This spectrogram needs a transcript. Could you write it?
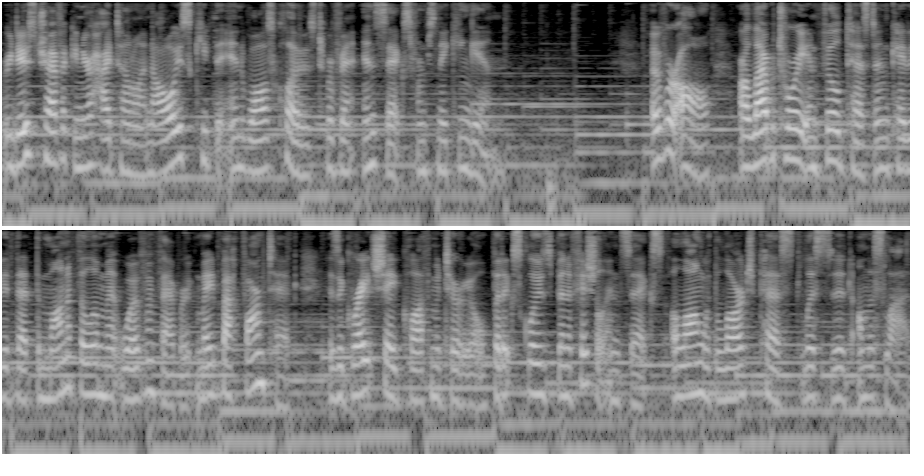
Reduce traffic in your high tunnel and always keep the end walls closed to prevent insects from sneaking in. Overall, our laboratory and field test indicated that the monofilament woven fabric made by FarmTek is a great shade cloth material but excludes beneficial insects along with the large pests listed on the slide.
